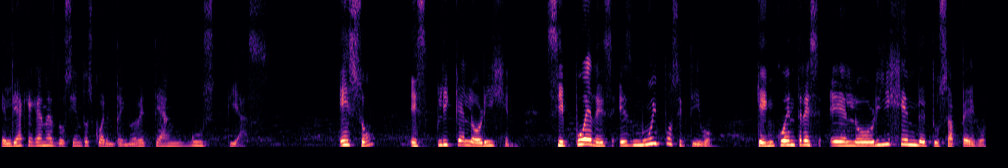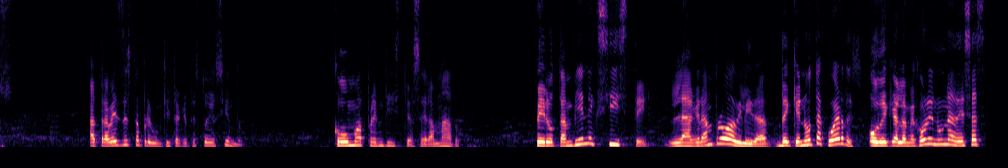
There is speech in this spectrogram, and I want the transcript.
el día que ganas 249 te angustias. Eso explica el origen si puedes, es muy positivo que encuentres el origen de tus apegos a través de esta preguntita que te estoy haciendo. ¿Cómo aprendiste a ser amado? Pero también existe la gran probabilidad de que no te acuerdes o de que a lo mejor en una de esas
